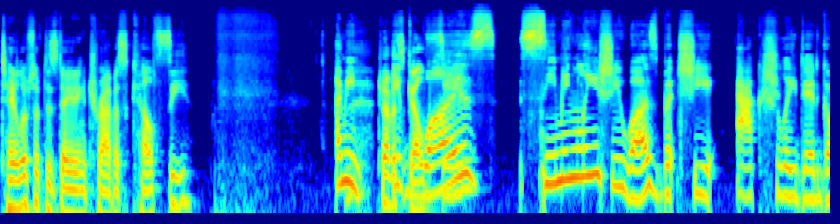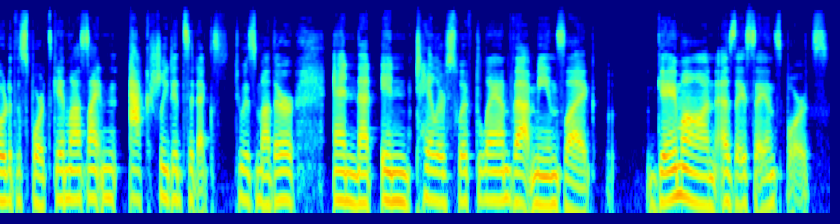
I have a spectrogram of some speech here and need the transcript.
Taylor Swift is dating Travis Kelsey. I mean, Travis it Kelce? was seemingly she was, but she actually did go to the sports game last night and actually did sit next to his mother. And that in Taylor Swift land, that means like game on, as they say in sports.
